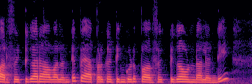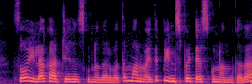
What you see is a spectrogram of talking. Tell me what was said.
పర్ఫెక్ట్గా రావాలంటే పేపర్ కటింగ్ కూడా పర్ఫెక్ట్గా ఉండాలండి. సో ఇలా కట్ చేసేసుకున్న తర్వాత మనం అయితే పిన్స్ పెట్టేసుకున్నాం కదా.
